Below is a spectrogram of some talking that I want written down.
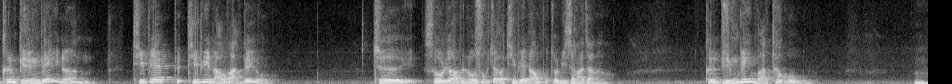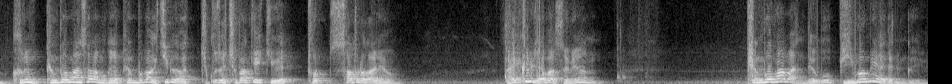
그럼 비령댕이는 TV에, TV에 나오면 안 돼요. 저 서울역 앞에 노숙자가 TV에 나오면 좀 이상하잖아. 그럼 비령댕이 많다고. 음, 그럼 평범한 사람은 그냥 평범하게 집에 가 집구석에 처박혀 있지. 왜 사돌아 다녀? 마이크를 잡았으면 평범하면 안 되고 비범해야 되는 거예요.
